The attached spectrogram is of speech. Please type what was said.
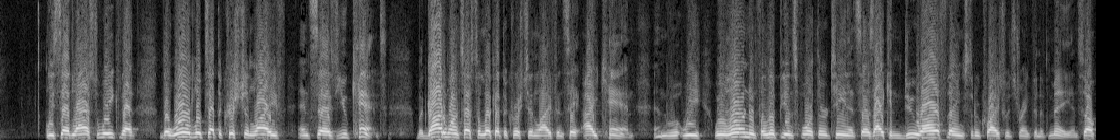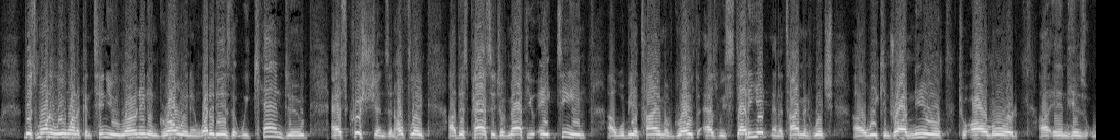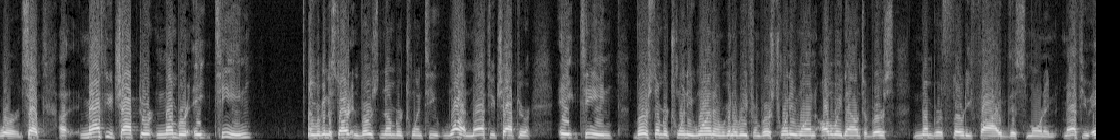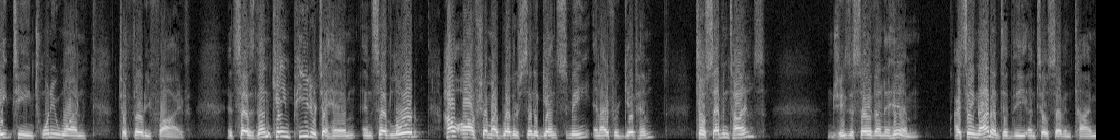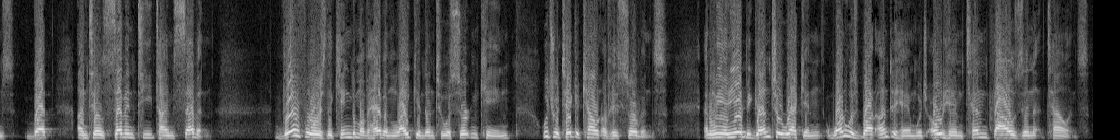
we said last week that the world looks at the Christian life and says, You can't. But God wants us to look at the Christian life and say, I can. And we, we learned in Philippians 4.13, it says, I can do all things through Christ which strengtheneth me. And so this morning we want to continue learning and growing in what it is that we can do as Christians. And hopefully uh, this passage of Matthew 18 uh, will be a time of growth as we study it and a time in which uh, we can draw nearer to our Lord uh, in his word. So uh, Matthew chapter number 18 18, and we're going to start in verse number 21. Matthew chapter 18, verse number 21, and we're going to read from verse 21 all the way down to verse number 35 this morning. Matthew 18, 21 to 35. It says, Then came Peter to him and said, Lord, how oft shall my brother sin against me, and I forgive him? Till seven times? Jesus saith unto him, I say not unto thee until seven times, but until seventy times seven. Therefore is the kingdom of heaven likened unto a certain king, which would take account of his servants. And when he had begun to reckon, one was brought unto him which owed him ten thousand talents.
